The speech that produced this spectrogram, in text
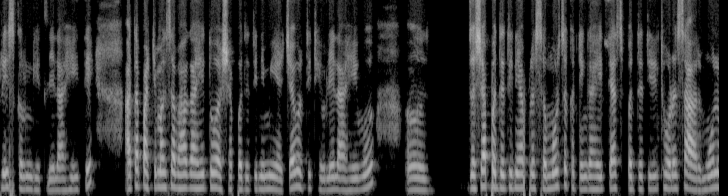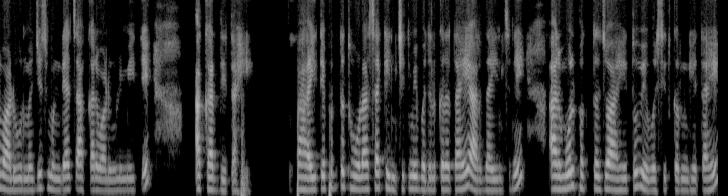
प्रेस करून घेतलेला आहे इथे. आता पाठीमागचा भाग आहे तो अशा पद्धतीने मी याच्यावरती ठेवलेला आहे व जशा पद्धतीने आपलं समोरचं कटिंग आहे त्याच पद्धतीने थोडंसं आरमोल वाढवून म्हणजेच मुंड्याचा आकार वाढवून मी इथे आकार देत आहे. पहा इथे फक्त थोडासा किंचित मी बदल करत आहे अर्धा इंचने. आरमोल फक्त जो आहे तो व्यवस्थित करून घेत आहे.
